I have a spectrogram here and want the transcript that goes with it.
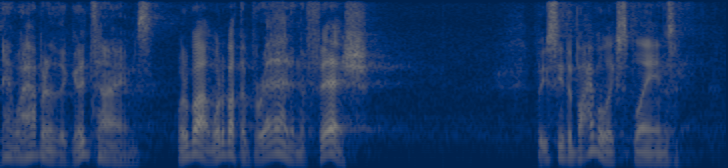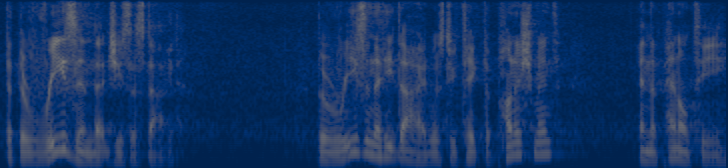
man, what happened to the good times? What about, what about the bread and the fish? But you see, the Bible explains that the reason that Jesus died, the reason that he died was to take the punishment and the penalty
